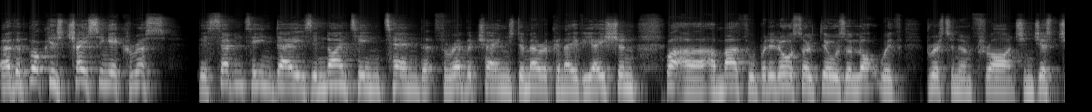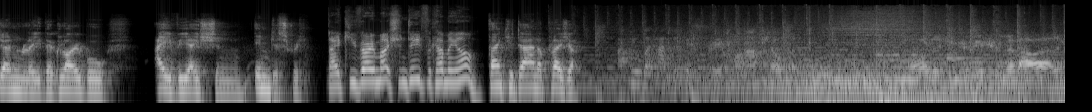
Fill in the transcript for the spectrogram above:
Uh, the book is Chasing Icarus the 17 days in 1910 that forever changed American aviation. Well, a, a, mouthful, but it also deals a lot with Britain and France and just generally the global aviation industry. Thank you very much indeed for coming on. Thank you, Dan. A pleasure. I feel the hand of history upon our shoulders. All this tradition of ours,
